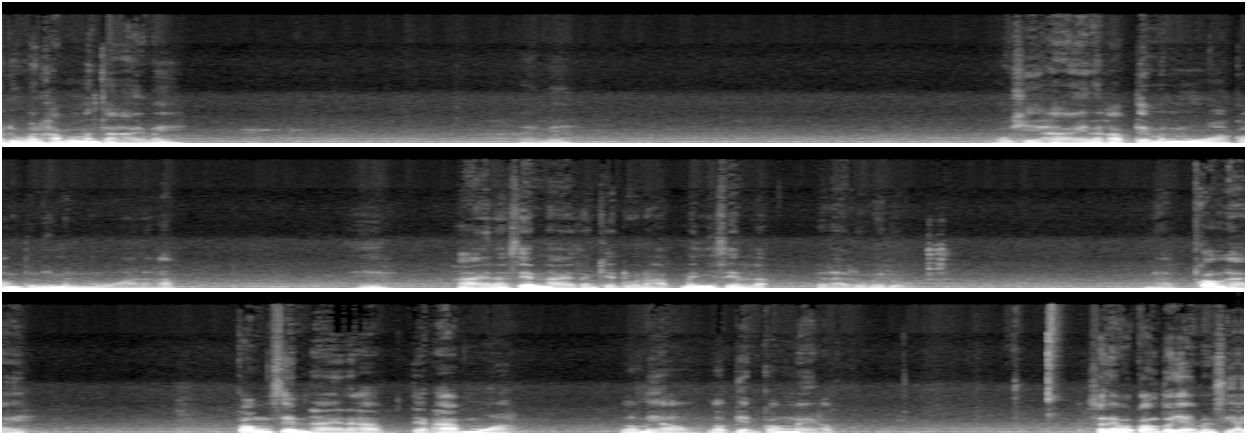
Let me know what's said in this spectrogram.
มาดูกันครับว่ามันจะหายไหมหายไหมโอเคหายนะครับ แต่มันมัวกล้องตัวนี้มันมัวนะครับเอ๊ะหายนะเส้นหายสังเกตดูนะครับ ไม่มีเส้นละเดี๋ยวถ่ายรูปให้ดูนะครับกล้องหาย กล้องเส้นหายนะครับ แต่ภาพมัว เราไม่เอา เราเปลี่ยนกล้องใหม่ครับ แสดงว่ากล้องตัวใหญ่มันเสีย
